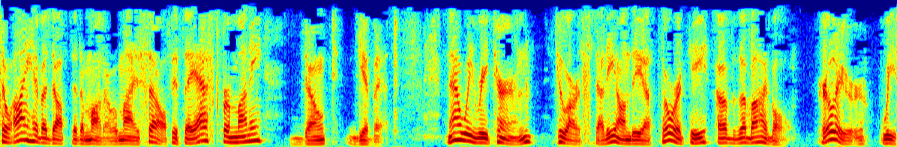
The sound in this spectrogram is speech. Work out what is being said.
So I have adopted a motto myself. If they ask for money, don't give it. Now we return to our study on the authority of the Bible. Earlier, we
